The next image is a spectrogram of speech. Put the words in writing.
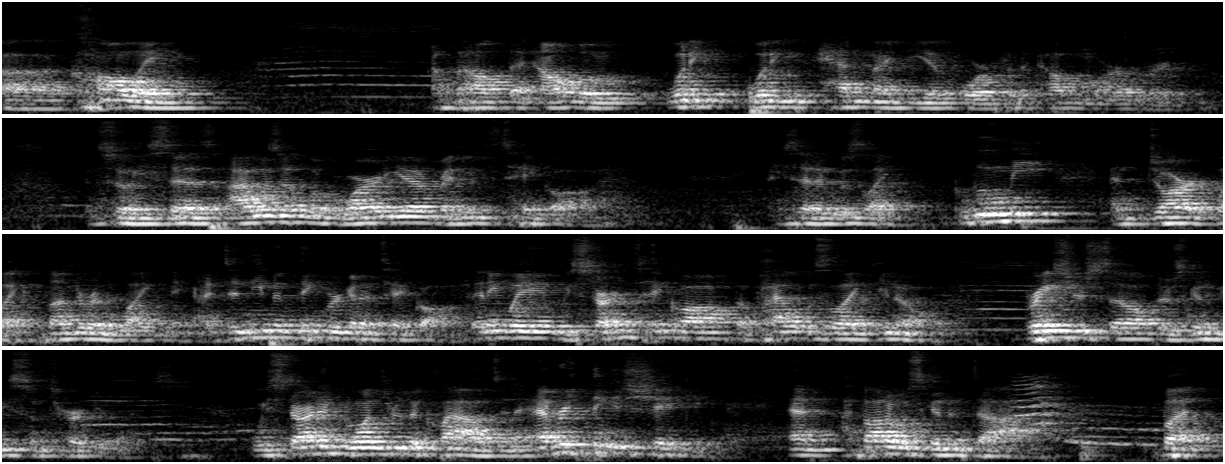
uh, calling about the album, what he, what he had an idea for for the album artwork. And so he says, I was at LaGuardia ready to take off. He said it was like gloomy and dark, like thunder and lightning. I didn't even think we were going to take off. Anyway, we started to take off. The pilot was like, you know, brace yourself, there's going to be some turbulence. We started going through the clouds, and everything is shaking. And I thought I was going to die. But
